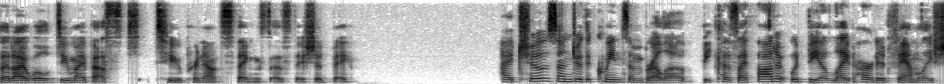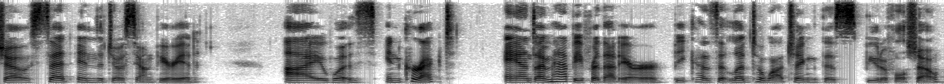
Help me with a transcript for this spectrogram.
but I will do my best to pronounce things as they should be. I chose Under the Queen's Umbrella because I thought it would be a light-hearted family show set in the Joseon period. I was incorrect, and I'm happy for that error because it led to watching this beautiful show.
